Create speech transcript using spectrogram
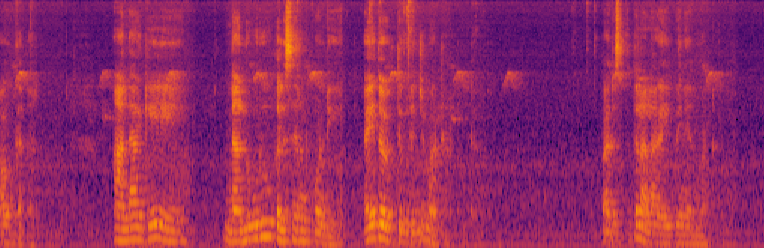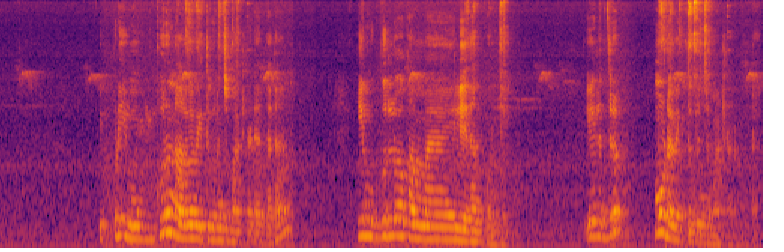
అవును కదా? అలాగే నలుగురు కలిశారనుకోండి ఐదో వ్యక్తి గురించి మాట్లాడుకుంటారు. పరిస్థితులు అలాగ అయిపోయినాయి అనమాట ఇప్పుడు ఈ ముగ్గురు నాలుగో వ్యక్తి గురించి మాట్లాడారు కదా ఈ ముగ్గురులో ఒక అమ్మాయి లేదనుకోండి వీళ్ళిద్దరూ మూడో వ్యక్తి గురించి మాట్లాడుకుంటారు.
